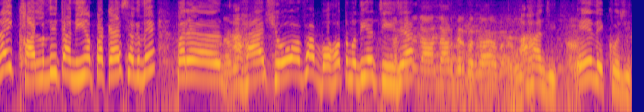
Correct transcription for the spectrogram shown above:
ਨਹੀਂ ਖੱਲ ਦੀ ਤਾਂ ਨਹੀਂ ਆਪਾਂ ਕਹਿ ਸਕਦੇ ਪਰ ਹੈ ਸ਼ੋ ਆਫ ਆ ਬਹੁਤ ਵਧੀਆ ਚੀਜ਼ ਹੈ। ਨਾਲ ਨਾਲ ਫਿਰ ਬਦਲਾ ਹਾਂਜੀ ਇਹ ਦੇਖੋ ਜੀ।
